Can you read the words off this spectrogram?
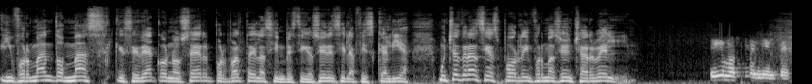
informando más que se dé a conocer por parte de las investigaciones y la Fiscalía. Muchas gracias por la información, Charbel. Seguimos pendientes.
